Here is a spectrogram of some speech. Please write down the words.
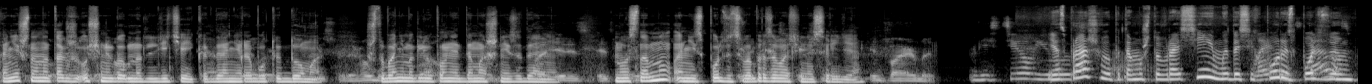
Конечно, она также очень удобна для детей, когда они работают дома, чтобы они могли выполнять домашние задания. Но в основном они используются в образовательной среде. Я спрашиваю, потому что в России мы до сих пор используем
